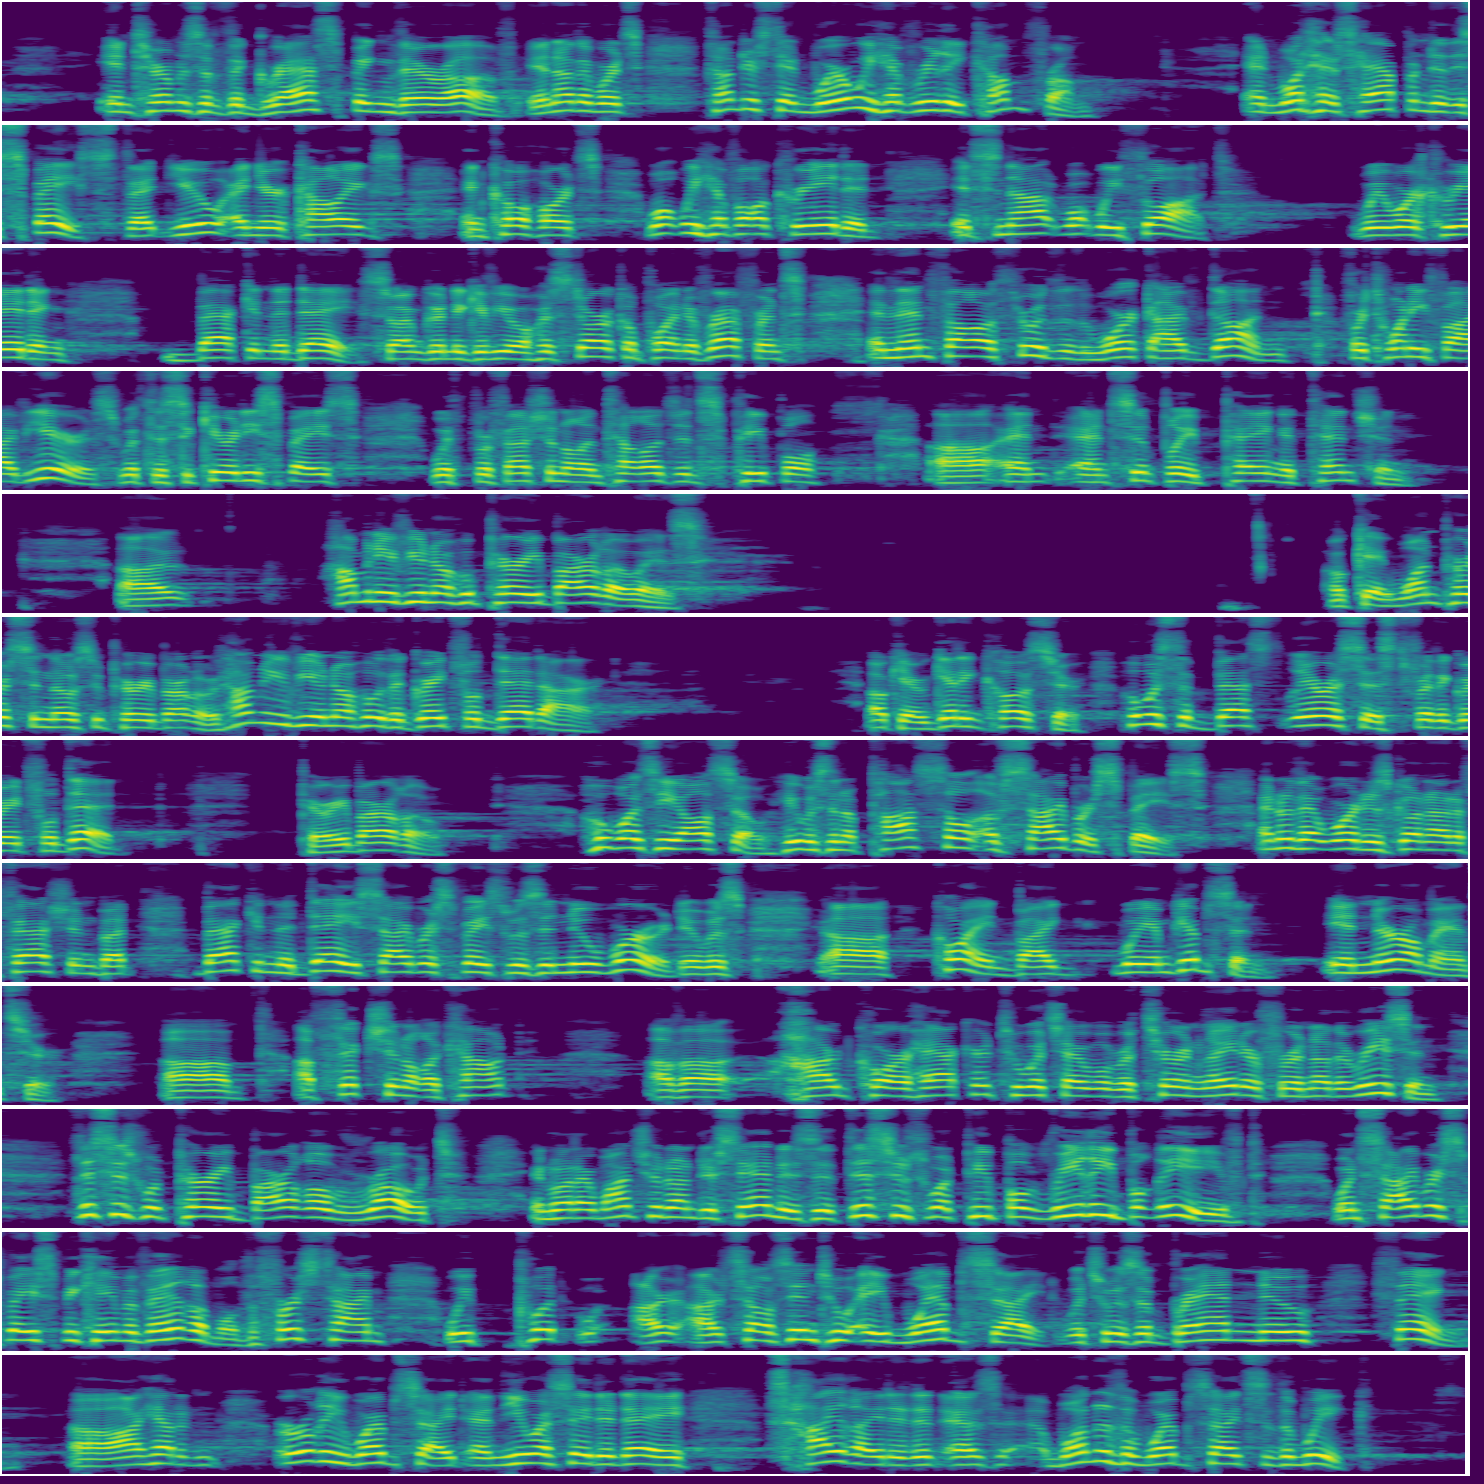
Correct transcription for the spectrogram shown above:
in terms of the grasping thereof. In other words, to understand where we have really come from and what has happened to the space that you and your colleagues and cohorts, what we have all created, it's not what we thought we were creating back in the day. So I'm going to give you a historical point of reference and then follow through the work I've done for 25 years with the security space, with professional intelligence people, uh, and, and simply paying attention. Uh, how many of you know who Perry Barlow is? Okay, one person knows who Perry Barlow is. How many of you know who the Grateful Dead are? Okay, we're getting closer. Who was the best lyricist for the Grateful Dead? Perry Barlow. Who was he also? He was an apostle of cyberspace. I know that word has gone out of fashion, but back in the day, cyberspace was a new word. It was uh, coined by William Gibson in Neuromancer, uh, a fictional account of a hardcore hacker to which I will return later for another reason. This is what Perry Barlow wrote. And what I want you to understand is that this is what people really believed when cyberspace became available. The first time we put our, ourselves into a website, which was a brand new thing. Uh, I had an early website and USA Today highlighted it as one of the websites of the week.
